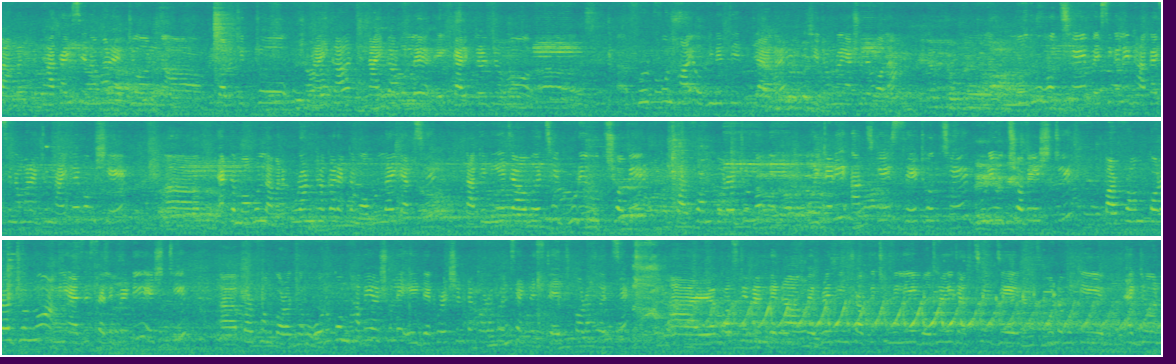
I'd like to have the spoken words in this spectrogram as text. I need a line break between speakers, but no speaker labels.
বাংলা ঢাকাই সিনেমার একজন চলচ্চিত্র নায়িকা। নায়িকা বলে এই ক্যারেক্টারের জন্য ফ্রুটফুল হয় অভিনেত্রীর জায়গায়, সেজন্যই আসলে বলা। মধু হচ্ছে বেসিক্যালি ঢাকাই সিনেমার একজন নায়িকা এবং সে একটা মহল্লা মানে পুরান ঢাকার একটা মহল্লায় গেছে। তাকে নিয়ে যাওয়া হয়েছে ঘুড়ি উৎসবে পারফর্ম করার জন্য। ওইটারই আজকে সেট হচ্ছে, ঘুড়ি উৎসবে এসছি। পারফর্ম করার জন্য আমি অ্যাজ এ সেলিব্রিটি এসছি পারফর্ম করার জন্য। ওরকমভাবে আসলে এই ডেকোরেশনটা করা হয়েছে, একটা স্টেজ করা হয়েছে। আর কস্টিউম অ্যান্ড গেটআপ এভরিথিং সব কিছু মিলিয়ে বোঝাই যাচ্ছে যে মোটামুটি একজন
